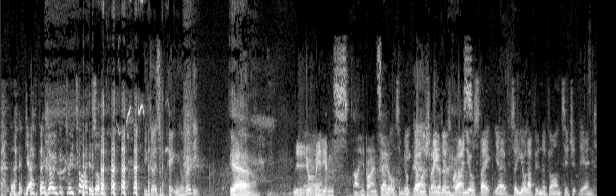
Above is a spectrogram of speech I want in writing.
yeah, they only put three tyres on. You guys are picking already. Yeah. You're mediums, aren't you, Brian? So Going you're, on to me. you're Going on to mediums, Brian. else. You'll stay. Yeah, so you'll have an advantage at the end.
